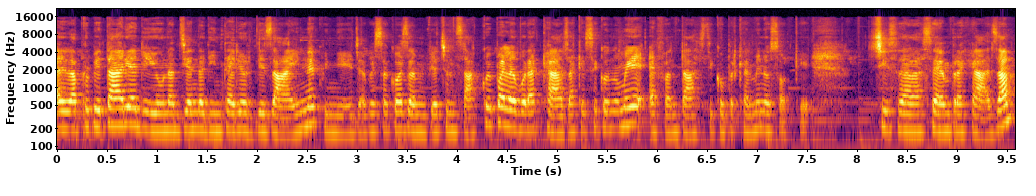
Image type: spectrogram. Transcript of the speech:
è la proprietaria di un'azienda di interior design, quindi già questa cosa mi piace un sacco, e poi lavora a casa, che secondo me è fantastico perché almeno so che ci sarà sempre a casa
